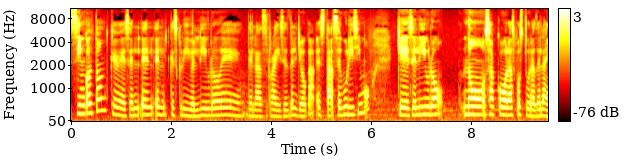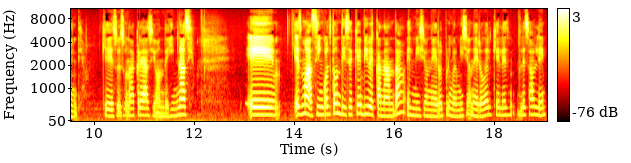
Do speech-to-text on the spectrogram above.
Singleton, que es el, que escribió el libro de las raíces del yoga, está segurísimo que ese libro no sacó las posturas de la India que eso es una creación de gimnasia. Eh, es más, Singleton dice que Vivekananda, el misionero, el primer misionero del que les, les hablé,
